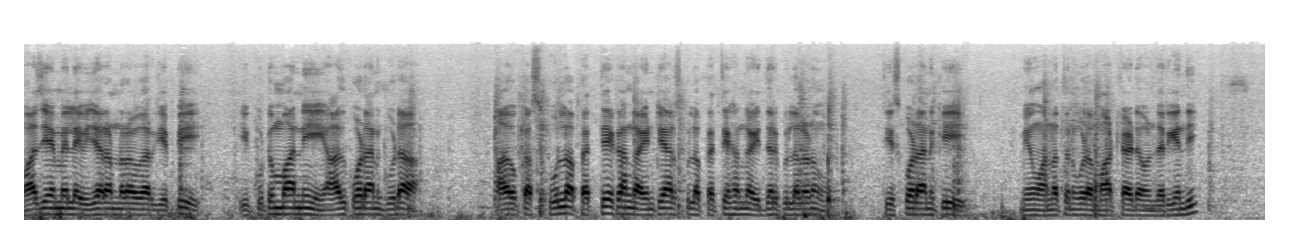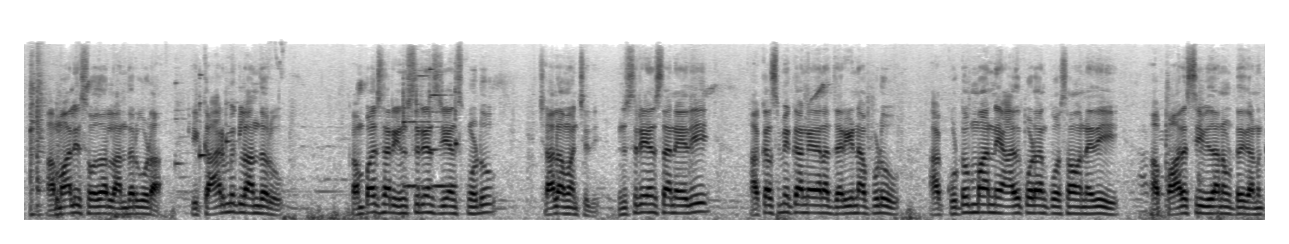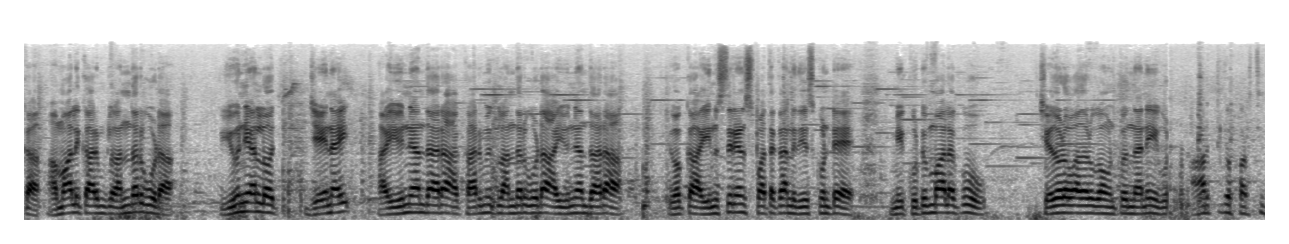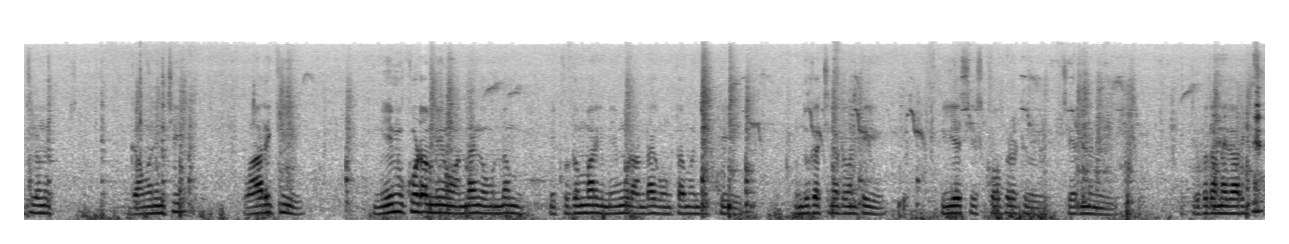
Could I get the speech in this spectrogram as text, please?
మాజీ ఎమ్మెల్యే విజయరామరావు గారికి చెప్పి ఈ కుటుంబాన్ని ఆదుకోవడానికి కూడా ఆ యొక్క స్కూల్లో ప్రత్యేకంగా ఎన్టీఆర్ స్కూల్లో ప్రత్యేకంగా ఇద్దరు పిల్లలను తీసుకోవడానికి మేము అన్నతను కూడా మాట్లాడడం జరిగింది. అమాలి సోదరులు అందరూ కూడా ఈ కార్మికులు అందరూ కంపల్సరీ ఇన్సూరెన్స్ చేయించుకోడు చాలా మంచిది. ఇన్సూరెన్స్ అనేది ఆకస్మికంగా ఏదైనా జరిగినప్పుడు ఆ కుటుంబాన్ని ఆదుకోవడం కోసం అనేది ఆ పాలసీ విధానం ఉంటుంది కనుక అమాలి కార్మికులు అందరూ కూడా యూనియన్లో జాయిన్ అయి ఆ యూనియన్ ద్వారా ఆ కూడా ఆ యూనియన్ ద్వారా ఈ యొక్క ఇన్సూరెన్స్ పథకాన్ని తీసుకుంటే మీ కుటుంబాలకు చేదోడవాదలుగా ఉంటుందని ఆర్థిక పరిస్థితులను గమనించి వారికి మేము కూడా మేము అండంగా ఉండం మీ కుటుంబానికి మేము కూడా అండగా ఉంటామని చెప్పి ముందుకు వచ్చినటువంటి పిఎస్సిస్ కోఆపరేటివ్ చైర్మన్ తిరుపతి అన్న గారికి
